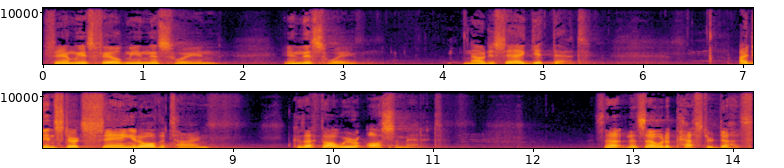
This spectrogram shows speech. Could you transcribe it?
Family has failed me in this way and in this way. Now just say, I get that. I didn't start saying it all the time because I thought we were awesome at it. It's not, that's not what a pastor does.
